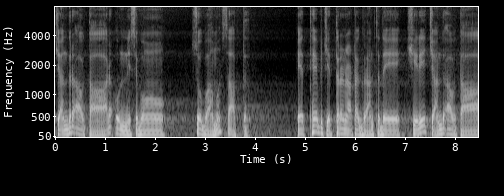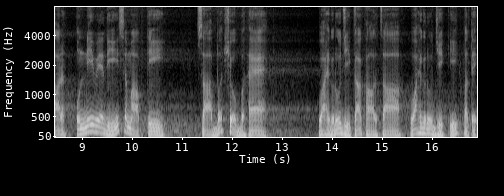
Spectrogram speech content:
ਚੰਦਰ ਅਵਤਾਰ 19ਵਾਂ ਸੁਭਮ 7 ਇੱਥੇ ਬਚਿੱਤਰ ਨਾਟਕ ਗ੍ਰੰਥ ਦੇ ਸ਼੍ਰੀ ਚੰਦ ਅਵਤਾਰ 19ਵੇਂ ਦੀ ਸਮਾਪਤੀ। ਸਭ ਸ਼ੁਭ ਹੈ। ਵਾਹਿਗੁਰੂ ਜੀ ਕਾ ਖਾਲਸਾ, ਵਾਹਿਗੁਰੂ ਜੀ ਕੀ ਫਤਿਹ।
